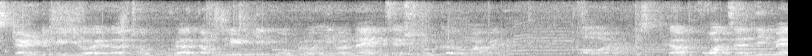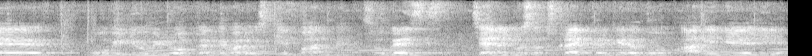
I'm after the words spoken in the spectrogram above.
स्टंट वीडियो आएगा, जो पूरा कम्प्लीटली गोप्रो हीरो नाइन से शूट करूँगा मैं। और उसका बहुत जल्दी मैं वो वीडियो भी ड्रॉप करने वाला हूँ उसके बाद में। सो so गैस चैनल को सब्सक्राइब करके रखो आगे के लिए।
